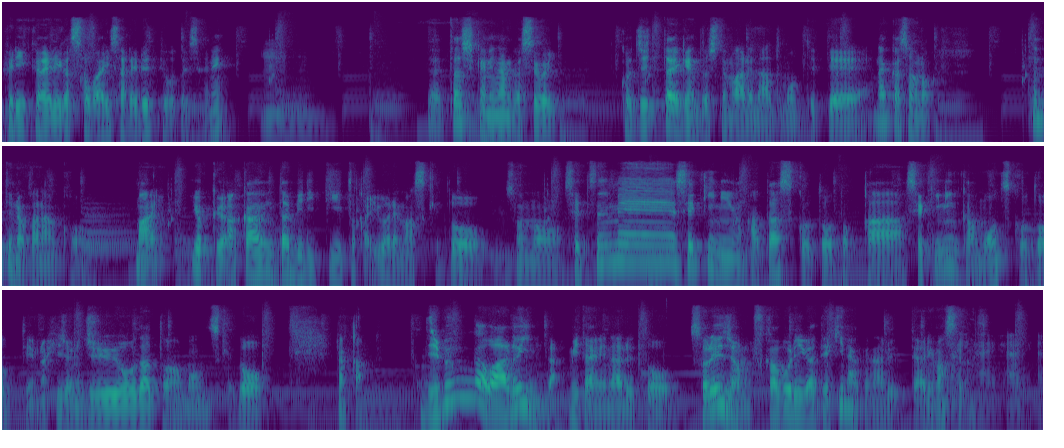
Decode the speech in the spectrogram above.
振り返りが阻害されるってことですよね。うん確かになんかすごいこう実体験としてもあるなと思っててなんかそのなんていうのかなこうまあよくアカウンタビリティとか言われますけどうんその説明責任を果たすこととか責任感を持つことっていうのは非常に重要だとは思うんですけどなんか自分が悪いんだみたいになるとそれ以上の深掘りができなくなるってありますよね。はいはいはいは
